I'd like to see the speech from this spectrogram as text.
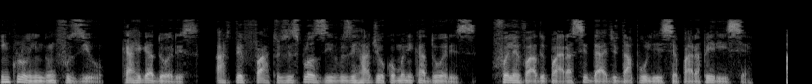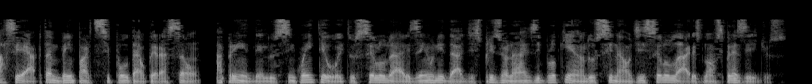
incluindo um fuzil, carregadores, artefatos explosivos e radiocomunicadores, foi levado para a cidade da polícia para perícia. A CEAP também participou da operação, apreendendo 58 celulares em unidades prisionais e bloqueando o sinal de celulares nos presídios.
